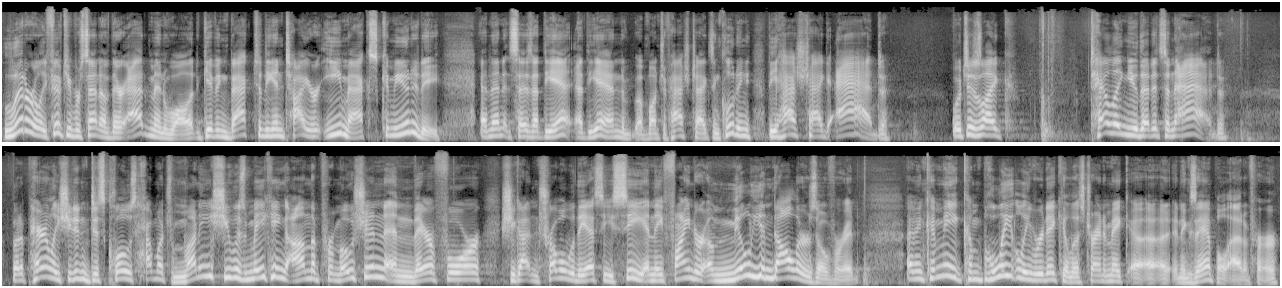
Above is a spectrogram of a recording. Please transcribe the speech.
Literally 50% of their admin wallet giving back to the entire EMAX community. And then it says at the, end, at the end a bunch of hashtags, including the hashtag ad, which is like telling you that it's an ad but apparently she didn't disclose how much money she was making on the promotion, and therefore she got in trouble with the SEC, and they fined her a million dollars over it. I mean, to me, completely ridiculous trying to make a, a, an example out of her,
